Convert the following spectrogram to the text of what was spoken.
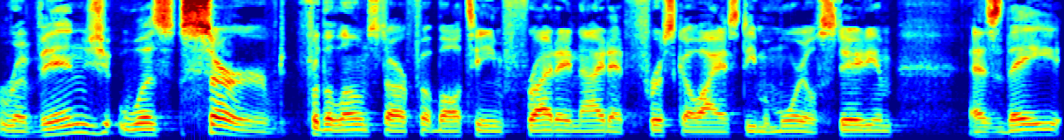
Revenge was served for the Lone Star football team Friday night at Frisco ISD Memorial Stadium as they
